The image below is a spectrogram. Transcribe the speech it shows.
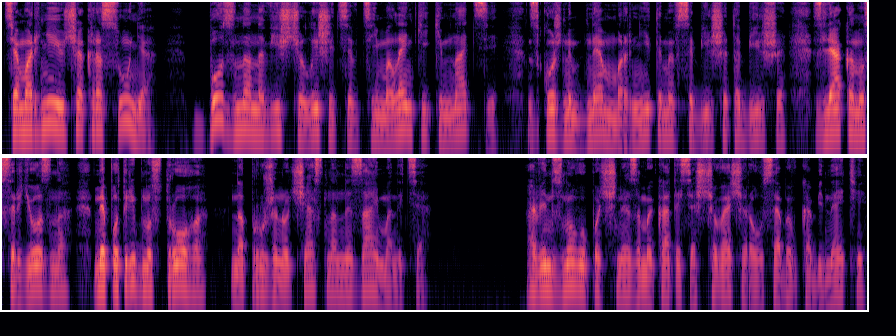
ця марніюча красуня, бозна навіщо лишиться в цій маленькій кімнатці, з кожним днем марнітиме все більше та більше, злякано серйозна, непотрібно строга, напружено чесна незайманиця. А він знову почне замикатися щовечора у себе в кабінеті,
